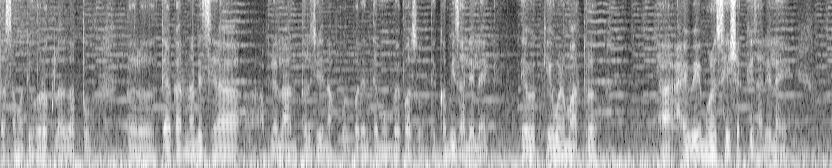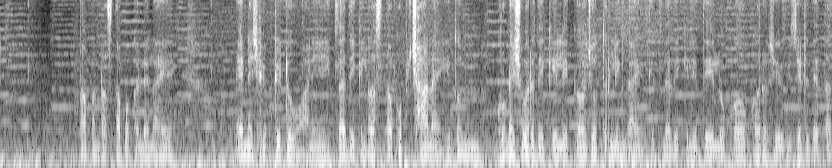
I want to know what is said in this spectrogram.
तासामध्ये होरकला जातो तर त्या कारणानेच ह्या आपल्याला अंतर जे नागपूरपर्यंत मुंबईपासून ते कमी झालेलं आहे. तेव्हा केवळ मात्र ह्या हायवेमुळेच हे शक्य झालेलं आहे. आता आपण रस्ता पकडलेला आहे. एन एच फिफ्टी टू आणि इथला देखील रस्ता खूप छान आहे. इथून घृणेश्वर देखील एक ज्योतिर्लिंग आहे. तिथलं देखील इथे लोक भरशीर विजिट देतात.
